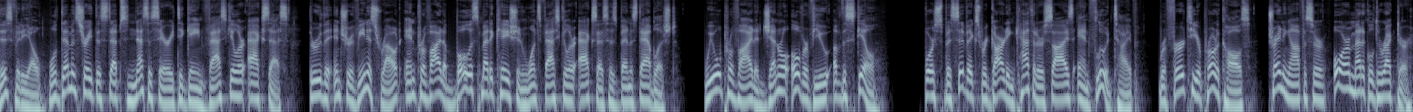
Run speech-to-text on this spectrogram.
This video will demonstrate the steps necessary to gain vascular access through the intravenous route and provide a bolus medication once vascular access has been established. We will provide a general overview of the skill. For specifics regarding catheter size and fluid type, refer to your protocols, training officer, or medical director.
